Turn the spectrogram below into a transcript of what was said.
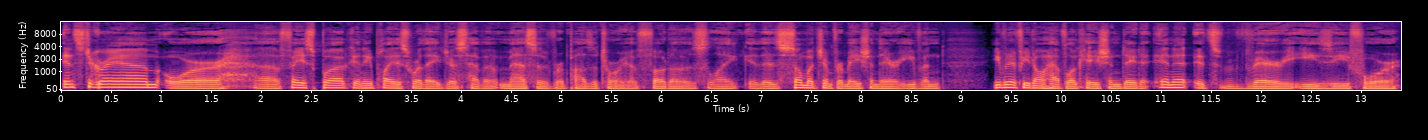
Instagram or uh, Facebook, any place where they just have a massive repository of photos. Like there's so much information there, even even if you don't have location data in it, it's very easy for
